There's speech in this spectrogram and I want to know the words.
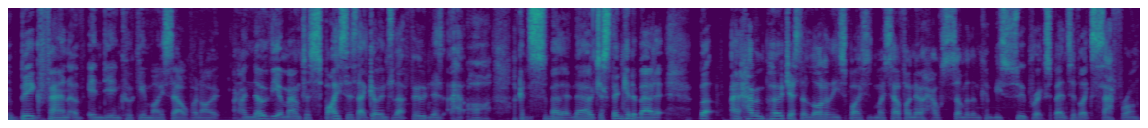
a big fan of Indian cooking myself, and I and I know the amount of spices that go into that food, and it's, oh, I can smell it now just thinking about it. But and having purchased a lot of these spices myself, I know how some of them can be super expensive, like saffron.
